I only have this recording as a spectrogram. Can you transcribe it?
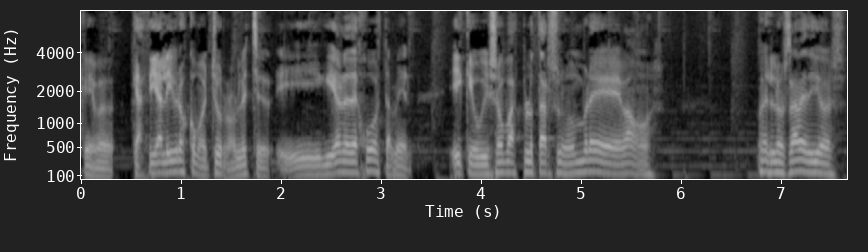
que, que hacía libros como churros, leches, y guiones de juegos también. Y que Ubisoft va a explotar su nombre, vamos, lo sabe Dios.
